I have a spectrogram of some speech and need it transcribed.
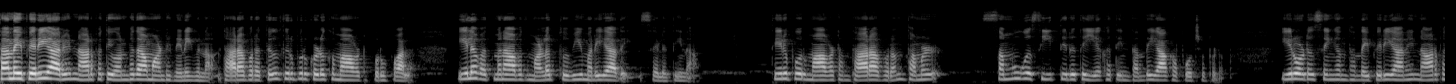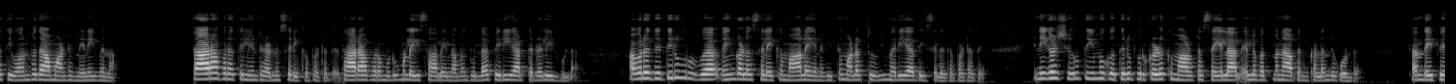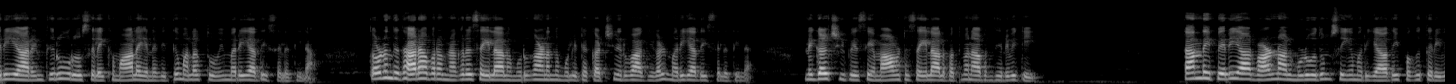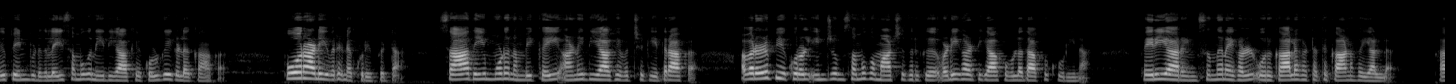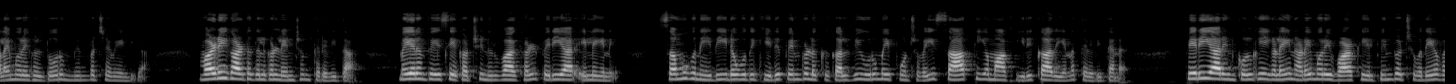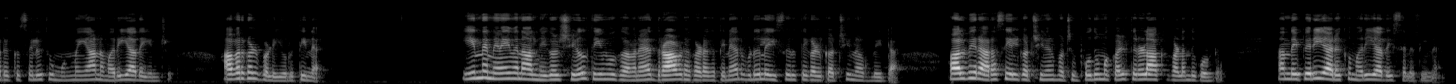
தந்தை பெரியாரின் நாற்பத்தி ஒன்பதாம் ஆண்டு நினைவு நாள். தாராபுரத்தில் திருப்பூர் கிழக்கு மாவட்ட பொறுப்பாளர் இல பத்மநாபத் மலர் தூவி மரியாதை செலுத்தினார். திருப்பூர் மாவட்டம் தாராபுரம் தமிழ் சமூக சீர்திருத்த இயக்கத்தின் தந்தையாக போற்றப்படும். ஈரோடு சிங்கம் தந்தை பெரியாரின் நாற்பத்தி ஒன்பதாம் ஆண்டு நினைவு நாள். தாராபுரத்தில் இன்று அனுசரிக்கப்பட்டது. தாராபுரம் உடுமலை சாலையில் அமைந்துள்ள பெரியார் திடலில் உள்ள அவரது திருவுருவ வெங்கல சிலைக்கு மாலை அணிவித்து மலர் தூவி மரியாதை செலுத்தப்பட்டது. இந்நிகழ்ச்சியில் திமுக திருப்பூர் கிழக்கு மாவட்ட செயலாளர் எல பத்மநாபன் கலந்து கொண்டு தந்தை பெரியாரின் திருவுருவ சிலைக்கு மாலை அணிவித்து மலர் தூவி மரியாதை செலுத்தினார். தொடர்ந்து தாராபுரம் நகர செயலாளர் முருகானந்தம் உள்ளிட்ட கட்சி நிர்வாகிகள் மரியாதை செலுத்தினர். நிகழ்ச்சியில் பேசிய மாவட்ட செயலாளர் பத்மநாபன் தெரிவிக்கை தந்தை பெரியார் வாழ்நாள் முழுவதும் சுயமரியாதை பகுத்தறிவு பெண் விடுதலை சமூக நீதி ஆகிய கொள்கைகளுக்காக போராடியவர் என குறிப்பிட்டார். சாதி மூடநம்பிக்கை அநீதி ஆகியவற்றுக்கு எதிராக அவர் எழுப்பிய குரல் இன்றும் சமூக மாற்றத்திற்கு வழிகாட்டியாக உள்ளதாக கூறினார். பெரியாரின் சிந்தனைகள் ஒரு காலகட்டத்துக்கானவை அல்ல. தலைமுறைகள் தோறும் பின்பற்ற வேண்டிய வழிகாட்டுதல்கள் என்றும் தெரிவித்தார். மேலும் பேசிய கட்சி நிர்வாகிகள் பெரியார் இல்லையெனில் சமூக நீதி இடஒதுக்கீடு பெண்களுக்கு கல்வி உரிமை போன்றவை சாத்தியமாகி இருக்காது என தெரிவித்தனர். பெரியாரின் கொள்கைகளை நடைமுறை வாழ்க்கையில் பின்பற்றுவதே அவருக்கு செலுத்தும் உண்மையான மரியாதை என்றும் அவர்கள் வலியுறுத்தினர். இந்த நினைவு நாள் நிகழ்ச்சியில் திமுகவினர் திராவிட கழகத்தினர் விடுதலை சிறுத்தைகள் கட்சியினர் உள்ளிட்ட பல்வேறு அரசியல் கட்சியினர் மற்றும் பொதுமக்கள் திரளாக கலந்து கொண்டு தந்தை பெரியாருக்கு மரியாதை செலுத்தினர்.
